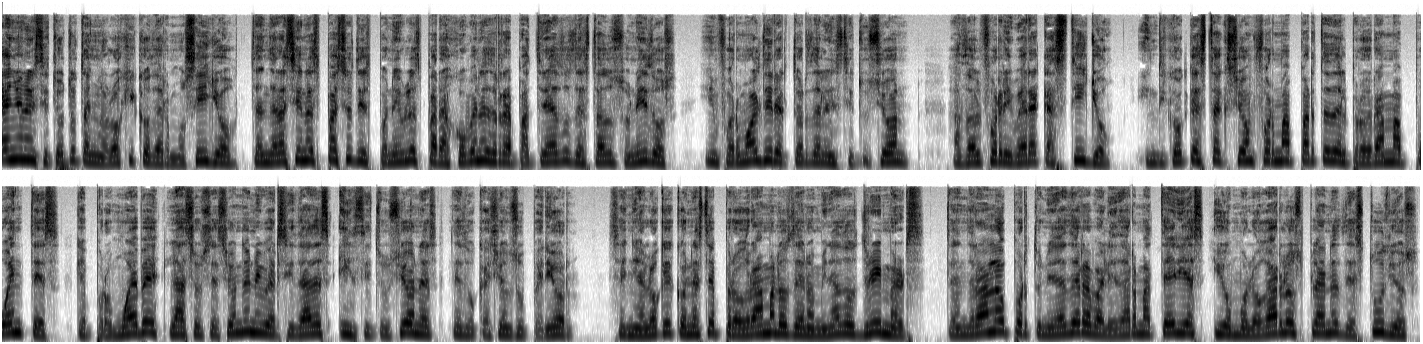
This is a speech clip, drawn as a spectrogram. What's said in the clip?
año el Instituto Tecnológico de Hermosillo tendrá 100 espacios disponibles para jóvenes repatriados de Estados Unidos, informó el director de la institución, Adolfo Rivera Castillo. Indicó que esta acción forma parte del programa Puentes, que promueve la Asociación de Universidades e Instituciones de Educación Superior. Señaló que con este programa los denominados Dreamers tendrán la oportunidad de revalidar materias y homologar los planes de estudios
